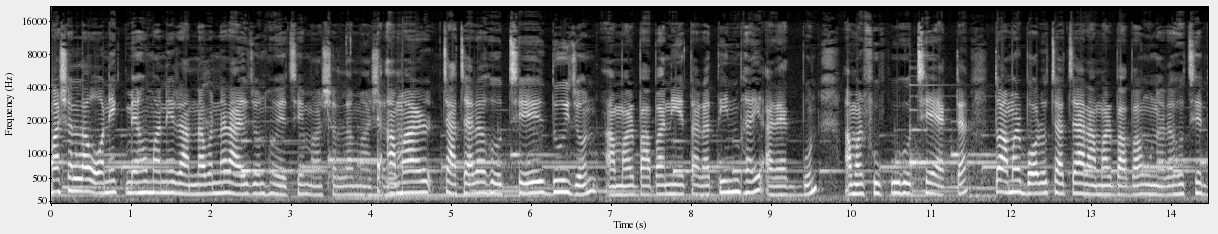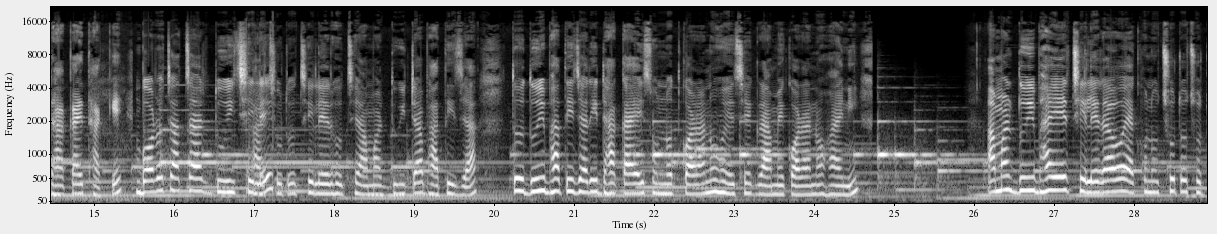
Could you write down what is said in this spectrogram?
মাসাল্লাহ অনেক মেহমানের রান্নাবান্নার আয়োজন হয়েছে। মাসাল্লাহ মাসাল্লাহ আমার চাচারা হচ্ছে দুইজন। আমার বাবা নিয়ে তারা তিন ভাই আর এক বোন। আমার ফুপু হচ্ছে একটা। তো আমার বড় চাচা আর আমার বাবা ওনারা হচ্ছে ঢাকায় থাকে। বড় চাচার দুই ছেলে ছোট ছেলের হচ্ছে আমার দুইটা ভাতিজা। তো দুই ভাতিজারই ঢাকায় সুন্নত করানো হয়েছে গ্রামে করানো হয়নি। আমার দুই ভাইয়ের ছেলেরাও এখনও ছোট ছোট,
